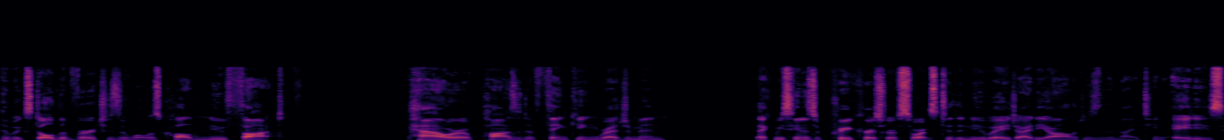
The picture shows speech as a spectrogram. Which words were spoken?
who extolled the virtues of what was called New Thought, power of positive thinking regimen that can be seen as a precursor of sorts to the New Age ideologies of the 1980s.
